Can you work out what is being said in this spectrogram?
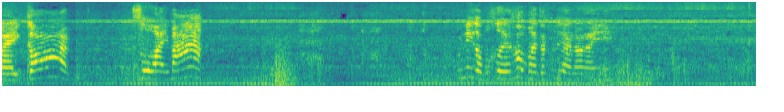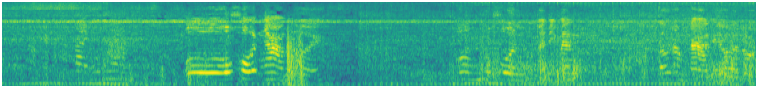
my god สวยมากวันนี้ก็บ่เคยเข้ามาจากเพื่อนอะไรนี่โอ้โคตรงามเลยโอ้ทุกคน อันนี้เป็นต้องดำนาเดียวแล้วเนาะ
